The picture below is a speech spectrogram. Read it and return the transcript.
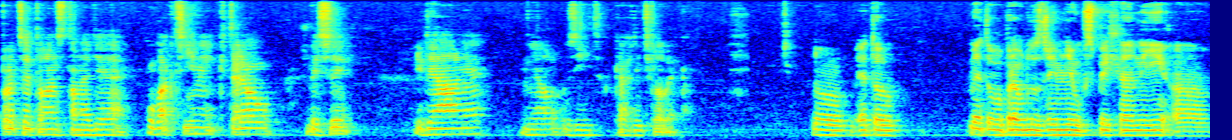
proč se tohle to neděje u vakcíny, kterou by si ideálně měl vzít každý člověk. No, je to, je to opravdu zřejmě uspěchaný a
